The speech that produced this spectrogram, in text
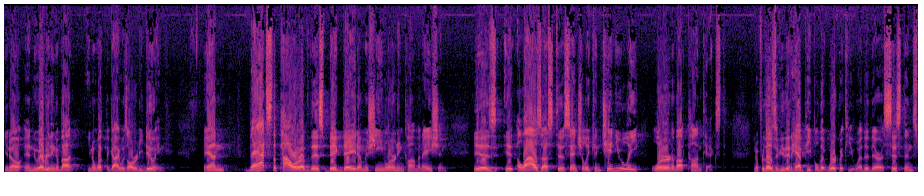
you know, and knew everything about, you know, what the guy was already doing. And that's the power of this big data machine learning combination is it allows us to essentially continually learn about context. You know, for those of you that have people that work with you, whether they're assistants,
